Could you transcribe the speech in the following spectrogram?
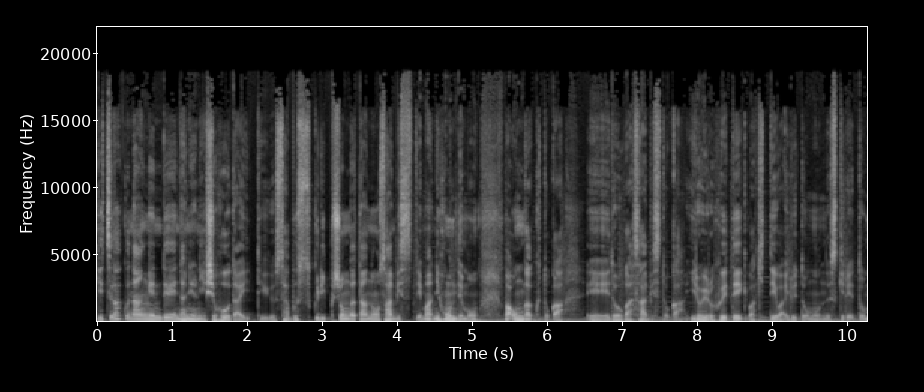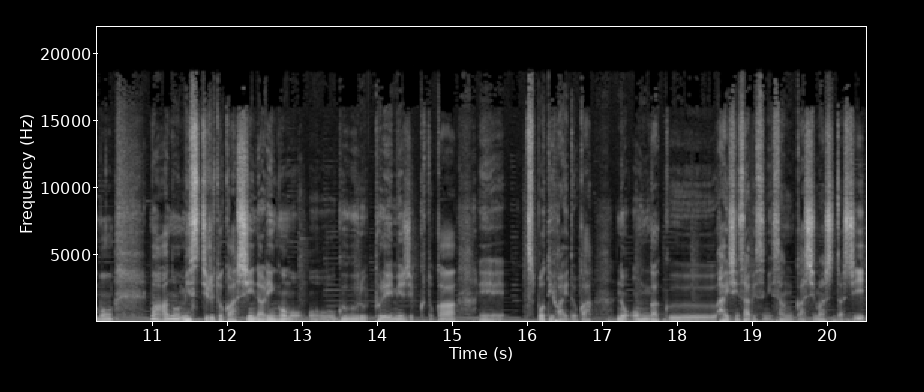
月額何円で何々し放題っていうサブスクリプション型のサービスって、まあ日本でも、まあ、音楽とか、えー、動画サービスとかいろいろ増えてはきてはいると思うんですけれども、まああのミスチルとか椎名林檎も Google プレイミュージックとか、えー Spotify とかの音楽配信サービスに参加しましたし、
